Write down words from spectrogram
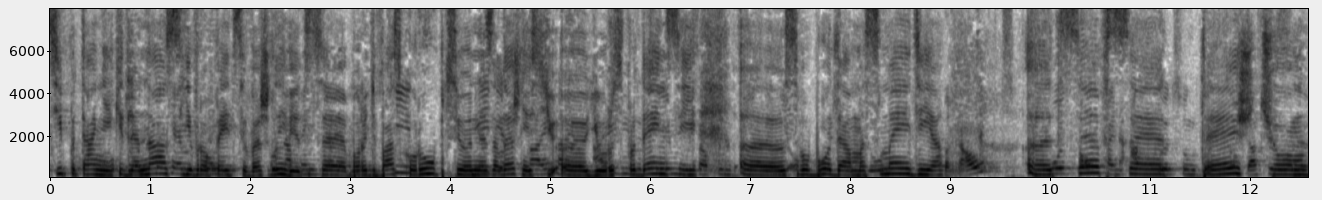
ті питання, які для нас, європейців, важливі, це боротьба з корупцією, незалежність юриспруденції, свобода мас-медіа. Це все те, що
